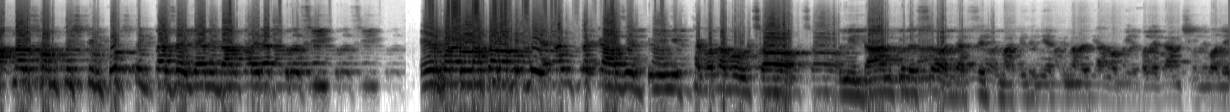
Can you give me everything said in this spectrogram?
আপনার সন্তুষ্টির প্রত্যেকটা জায়গায় আমি দান খয়রাত করেছি। এরপর আল্লাহ তাআলা বলবে, আনতা কাজের, তুমি মিথ্যা কথা বলছো। তুমি দান করেছ যাতে তোমাকে দুনিয়াতে মানুষ দানবীর বলে, দানশীল বলে।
